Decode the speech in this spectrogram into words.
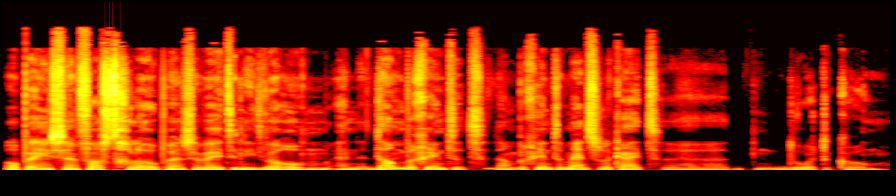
opeens zijn vastgelopen en ze weten niet waarom. En dan begint, het, dan begint de menselijkheid eh, door te komen.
